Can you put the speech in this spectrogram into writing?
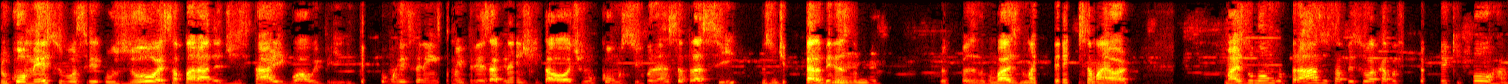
no começo você usou essa parada de estar igual e, e ter como referência uma empresa grande que está ótimo, como segurança para si, no sentido, cara, beleza, uhum. Eu tô fazendo com base numa referência maior. Mas no longo prazo, essa pessoa acaba ficando meio que, porra,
